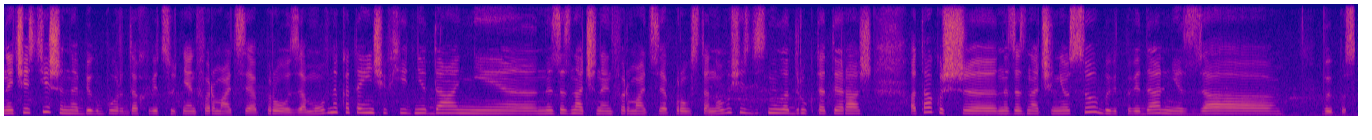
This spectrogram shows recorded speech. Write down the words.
Найчастіше на бікбордах відсутня інформація про замовника та інші вхідні дані, не зазначена інформація про установу, що здійснила друк та тираж, а також е, незазначені особи відповідальні за випуск.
